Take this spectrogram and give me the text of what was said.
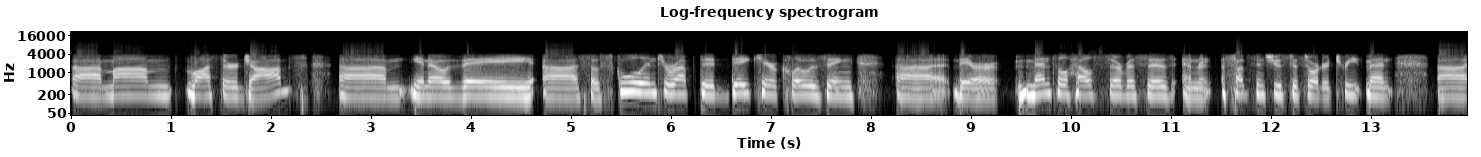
uh, mom lost their jobs. Um, you know, they, uh, so school interrupted, daycare closing, uh, their mental health services and substance use disorder treatment uh,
